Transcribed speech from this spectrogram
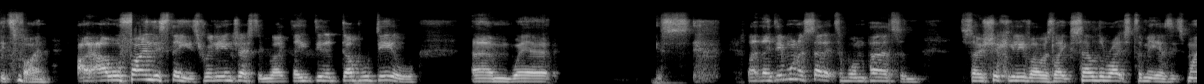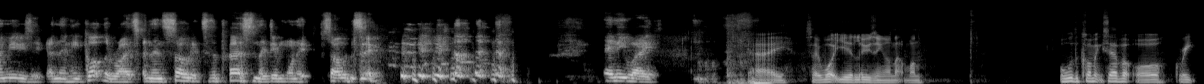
It's fine. I, I will find this thing. It's really interesting. Like they did a double deal um, where it's like they didn't want to sell it to one person. So Shuki Levi was like, sell the rights to me as it's my music. And then he got the rights and then sold it to the person they didn't want it sold to. anyway, Okay, so what are you're losing on that one? All the comics ever or Greek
